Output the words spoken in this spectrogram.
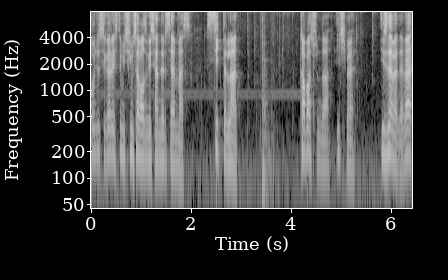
boyunca sigara içtim hiç kimse vazgeçenleri sevmez. Siktir lan. Kapat şunu da. içme. İzleme de ver.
